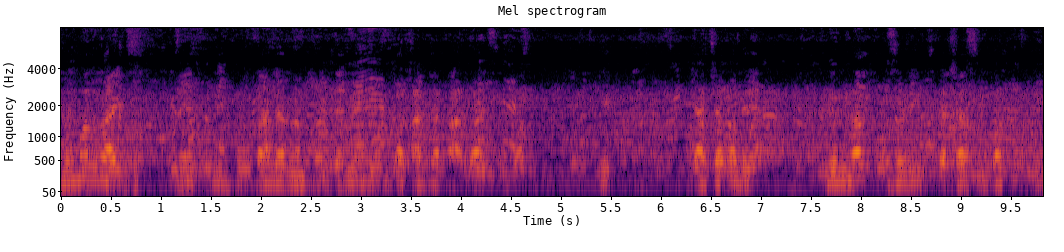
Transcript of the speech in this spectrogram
ह्युमन राईट्सकडे रिपोर्ट आल्यानंतर त्यांनी दोन प्रकारच्या कारवाई सुरुवात केली. एक याच्यामध्ये क्रिमिनल प्रोसिडिंग्स कशा सुरुवात केली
